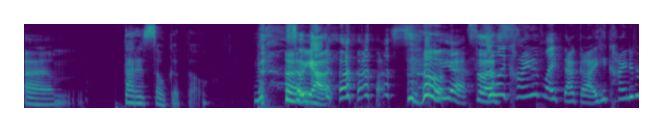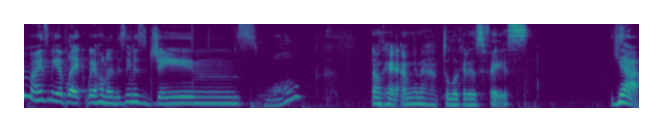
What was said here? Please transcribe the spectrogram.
Um, that is so good though. So yeah, so yeah. so So, like kind of like that guy. He kind of reminds me of like wait, hold on. His name is James Wolk. okay. I'm gonna have to look at his face. Yeah,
